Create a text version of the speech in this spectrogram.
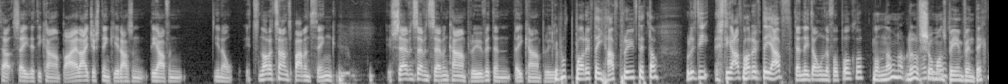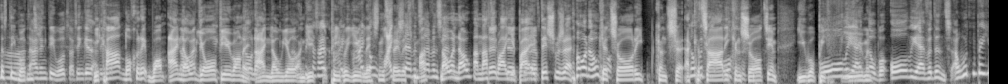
to say that they can't buy it. I just think it hasn't. They haven't. You know, it's not a transparent thing. If seven seven seven can't prove it, then they can't prove Yeah, it. but if they have proved it though? Well, if they if they have, What if they have? then they don't own the football club. Well, no, no, no. Oh, if they someone's being vindictive, ah, they No, I- wouldn't. I think they would. I think I you think- can't look at it one. I No, know I your you- view on it. no, no, I know your and you, because I- the people I- you I don't listen like to. It's mad. 777. No, I know, and that's The- why the- you buy. If this was a No, I know, Qatari, cons- a No, Qatari all- consortium, you would be all the e- no, but all the evidence. I wouldn't be.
